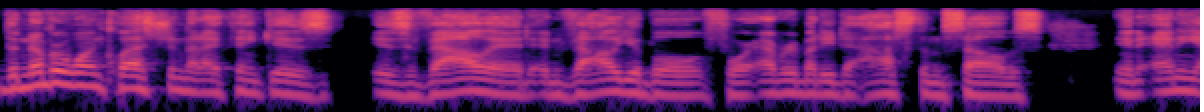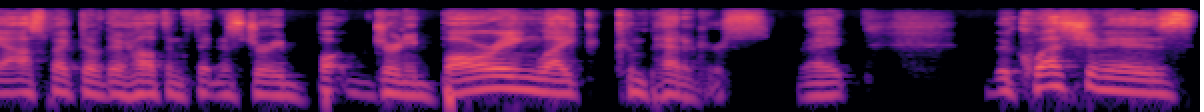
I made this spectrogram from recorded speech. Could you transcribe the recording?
the number one question that I think is is valid and valuable for everybody to ask themselves in any aspect of their health and fitness journey, journey barring like competitors, right? The question is,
